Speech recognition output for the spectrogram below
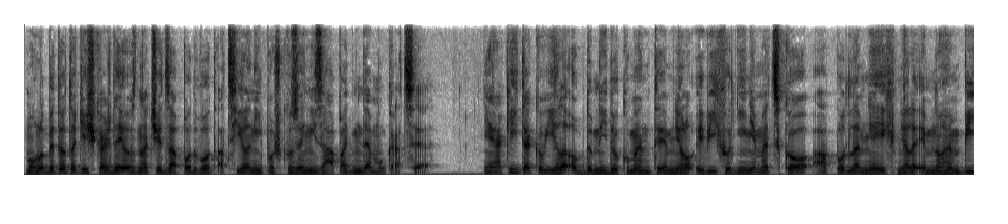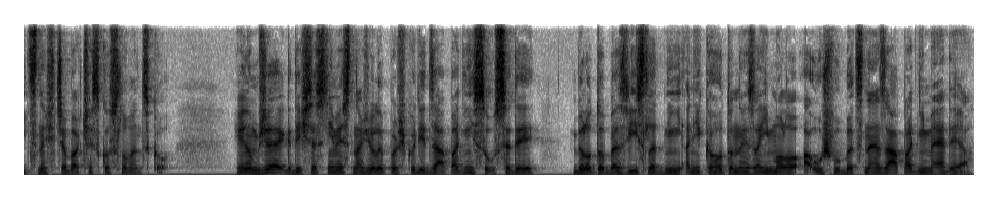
Mohlo by to totiž každý označit za podvod a cílený poškození západní demokracie. Nějaký takovýhle obdobný dokumenty mělo i východní Německo a podle mě jich měli i mnohem víc než třeba Československo. Jenomže když se s nimi snažili poškodit západní sousedy, bylo to bezvýsledný a nikoho to nezajímalo a už vůbec ne západní média.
